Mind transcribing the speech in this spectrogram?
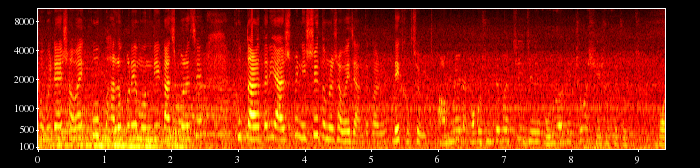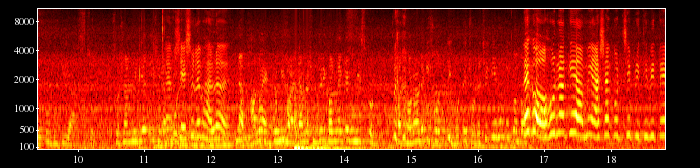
ছবিটায় সবাই খুব ভালো করে মন দিয়ে কাজ করেছে। খুব তাড়াতাড়ি আসবে নিশ্চয়ই তোমরা সবাই জানতে পারো। দেখো ছবিটা। আমরা একটা খবর শুনতে পাচ্ছি যে অনুরাগের ছোঁয়া শেষ হতে চলেছে। গল্প দুটি আসছে। সোশ্যাল মিডিয়াতে সেটা বলছে। শেষ হলে ভালো হয়? না ভালো একদমই হয় না। আমরা সুন্দরী খলনায়িকাকে মিস করব। বাট ঘটনাটা কি সত্যি হতে চলেছে কি নাকি দেখো অহনাকে আমি আশা করছি পৃথিবীতে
